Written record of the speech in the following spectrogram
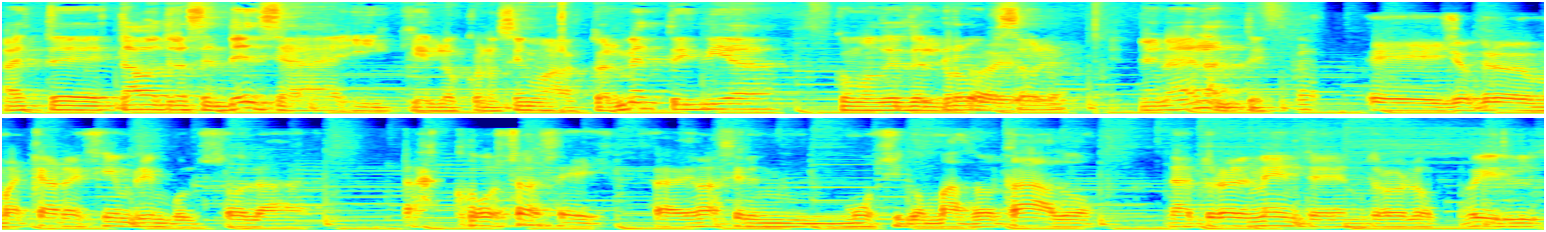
a este estado de trascendencia y que los conocemos actualmente hoy día como desde el rock Claro. soul en adelante. Eh, yo creo que McCartney siempre impulsó la- las cosas, eh, además el músico más dotado, naturalmente, dentro de los Beatles.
